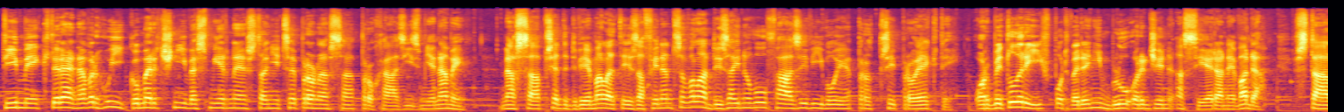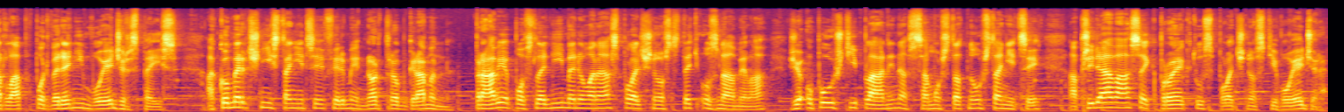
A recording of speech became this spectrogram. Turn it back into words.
Týmy, které navrhují komerční vesmírné stanice pro NASA, prochází změnami. NASA před dvěma lety zafinancovala designovou fázi vývoje pro tři projekty. Orbital Reef pod vedením Blue Origin a Sierra Nevada, Starlab pod vedením Voyager Space a komerční stanici firmy Northrop Grumman. Právě poslední jmenovaná společnost teď oznámila, že opouští plány na samostatnou stanici a přidává se k projektu společnosti Voyager.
